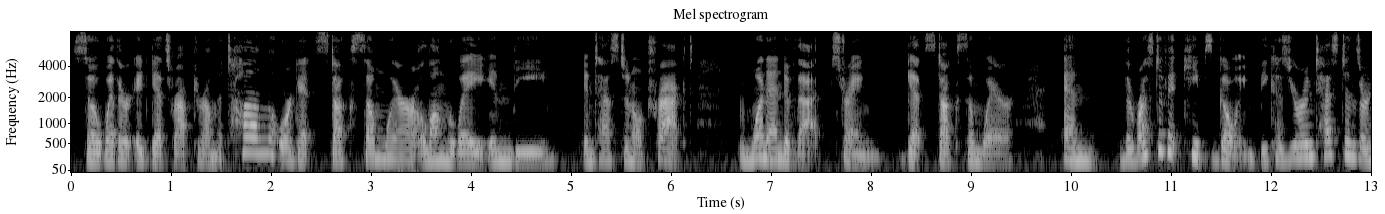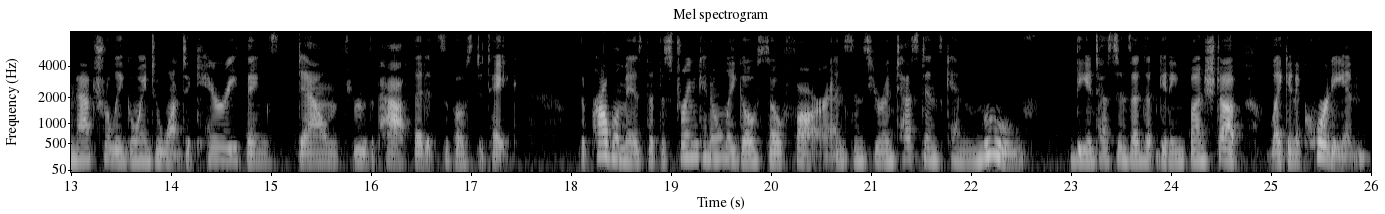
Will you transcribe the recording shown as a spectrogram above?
So whether it gets wrapped around the tongue or gets stuck somewhere along the way in the intestinal tract, one end of that string gets stuck somewhere and the rest of it keeps going because your intestines are naturally going to want to carry things down through the path that it's supposed to take. The problem is that the string can only go so far, and since your intestines can move, the intestines end up getting bunched up like an accordion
